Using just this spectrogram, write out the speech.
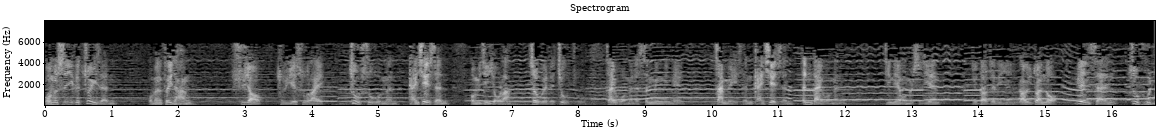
我们是一个罪人，我们非常需要主耶稣来救赎我们。感谢神，我们已经有了这位的救主在我们的生命里面。赞美神，感谢神恩待我们。今天我们时间就到这里告一段落，愿神祝福你，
